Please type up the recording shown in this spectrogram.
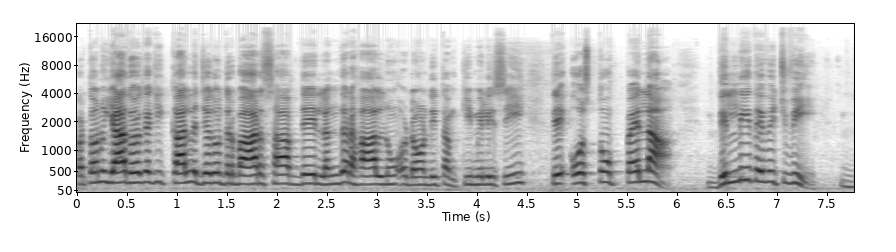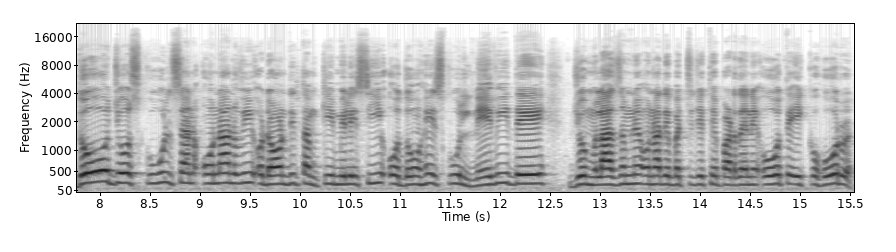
ਪਰ ਤੁਹਾਨੂੰ ਯਾਦ ਹੋਵੇਗਾ ਕਿ ਕੱਲ ਜਦੋਂ ਦਰਬਾਰ ਸਾਹਿਬ ਦੇ ਲੰਗਰ ਹਾਲ ਨੂੰ ਉਡਾਉਣ ਦੀ ਧਮਕੀ ਮਿਲੀ ਸੀ ਤੇ ਉਸ ਤੋਂ ਪਹਿਲਾਂ ਦਿੱਲੀ ਦੇ ਵਿੱਚ ਵੀ ਦੋ ਜੋ ਸਕੂਲ ਸਨ, ਉਹਨਾਂ ਨੂੰ ਵੀ ਉਡਾਉਣ ਦੀ ਧਮਕੀ ਮਿਲੀ ਸੀ। ਉਹ ਦੋਹੇ ਸਕੂਲ ਨੇਵੀ ਦੇ ਜੋ ਮੁਲਾਜ਼ਮ ਨੇ, ਉਹਨਾਂ ਦੇ ਬੱਚੇ ਜਿੱਥੇ ਪੜ੍ਹਦੇ ਨੇ, ਉਹ ਤੇ ਇੱਕ ਹੋਰ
